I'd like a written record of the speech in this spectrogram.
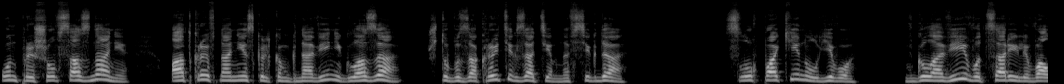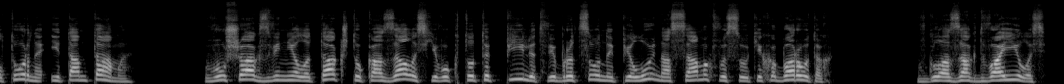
он пришел в сознание, открыв на несколько мгновений глаза, чтобы закрыть их затем навсегда. Слух покинул его. В голове его царили волторны и тамтамы. В ушах звенело так, что казалось, его кто-то пилит вибрационной пилой на самых высоких оборотах. В глазах двоилось.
